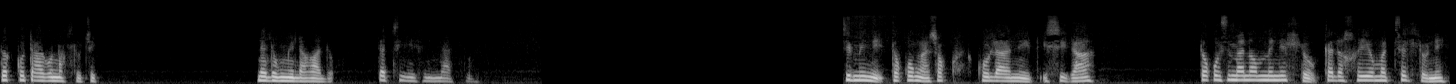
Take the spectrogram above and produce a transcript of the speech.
Пеққутаагунарлутик налунгиларалу татсигисиннааллу симини тоқунгасоқ. Кулааниит исигаа тоқусиманерминиллу калерриуматсаллуни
